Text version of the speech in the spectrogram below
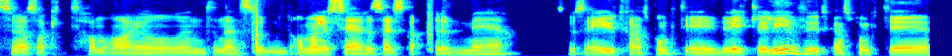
som jeg har sagt, han har jo en tendens til å analysere selskaper med skal vi si, utgangspunkt i det virkelige liv, utgangspunkt i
